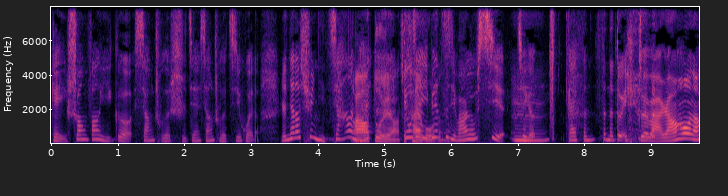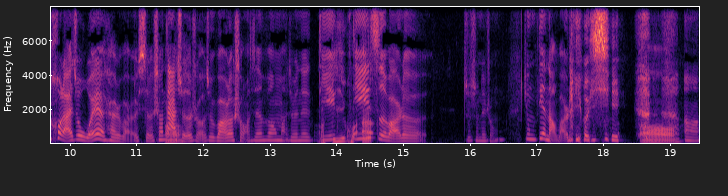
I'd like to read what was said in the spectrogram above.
给双方一个相处的时间、相处的机会的。人家都去你家了，你啊，还对啊，丢在一边自己玩游戏，这个嗯该分分的对。对吧？然后呢，后来就我也开始玩游戏了。上大哦学的时候就玩了《守望先锋》嘛，就是那第一、第一款次玩的就是那种用电脑玩的游戏。哦，嗯，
